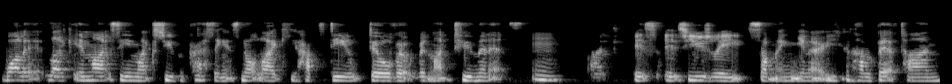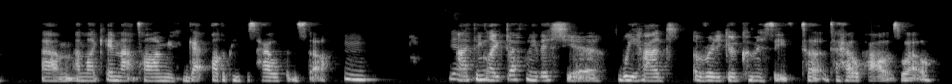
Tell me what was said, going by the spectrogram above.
while it like it might seem like super pressing, it's not like you have to deal deal with it within like two minutes. Mm. Like it's it's usually something you know you can have a bit of time, um, and like in that time you can get other people's help and stuff. Mm. Yeah. I think like definitely this year we had a really good committee to to help out as well.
